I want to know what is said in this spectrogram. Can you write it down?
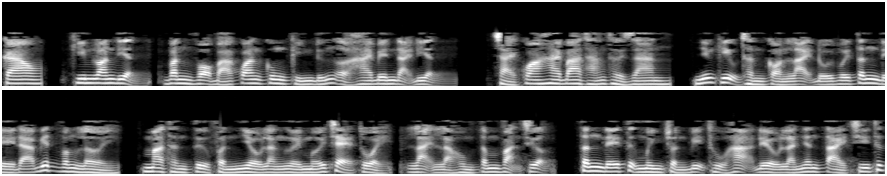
cao, kim loan điện, văn võ bá quan cung kính đứng ở hai bên đại điện, trải qua hai ba tháng thời gian, những cựu thần còn lại đối với tân đế đã biết vâng lời, mà thần tử phần nhiều là người mới trẻ tuổi, lại là hùng tâm vạn trượng, tân đế tự mình chuẩn bị thủ hạ đều là nhân tài trí thức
